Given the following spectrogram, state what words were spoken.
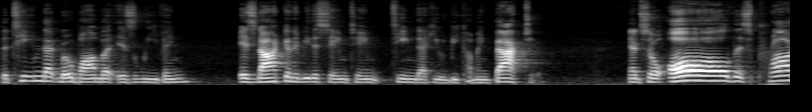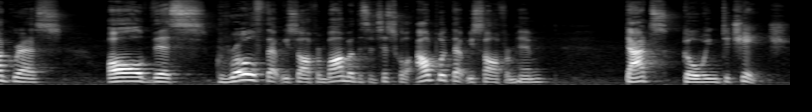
the team that Mo Bamba is leaving is not going to be the same team team that he would be coming back to. And so all this progress, all this growth that we saw from Bamba, the statistical output that we saw from him, that's going to change.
